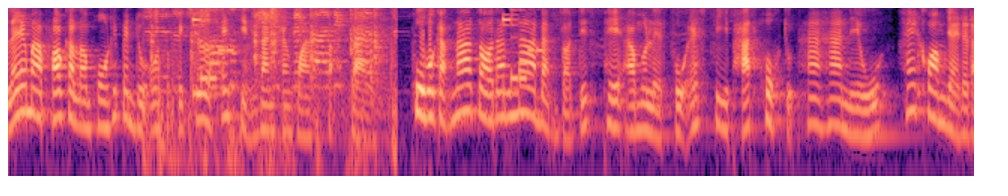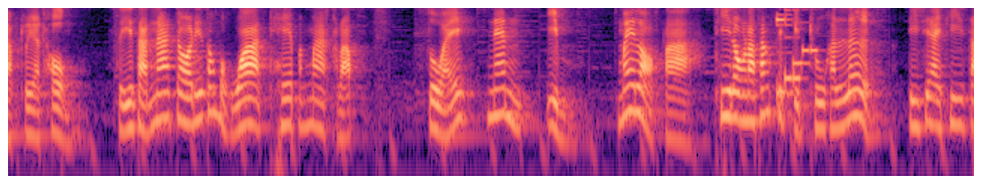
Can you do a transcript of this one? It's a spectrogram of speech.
และยังมาพร้อมกับลำโพงที่เป็น dual speaker ให้เสียงดังกังวานสะใจผูกกับหน้าจอด้านหน้าแบบ dot display AMOLED Full HD Plus 6.55 นิ้ว ให้ความใหญ่ระดับเรือธงสีสันหน้าจอนี่ต้องบอกว่าเทพมากๆครับ สวย แน่น อิ่ม ไม่หลอกตา ที่รองรับทั้ง 10 ปิด True Color DCI P3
